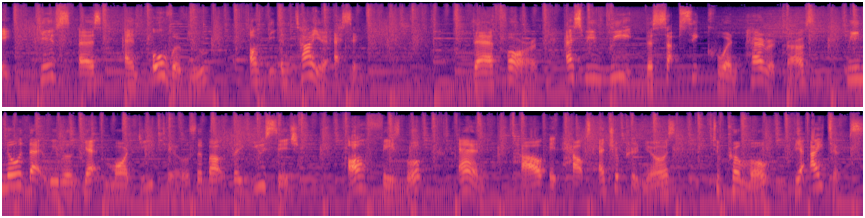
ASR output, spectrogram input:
it gives us an overview of the entire essay. Therefore, as we read the subsequent paragraphs, we know that we will get more details about the usage of Facebook and how it helps entrepreneurs to promote their items.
